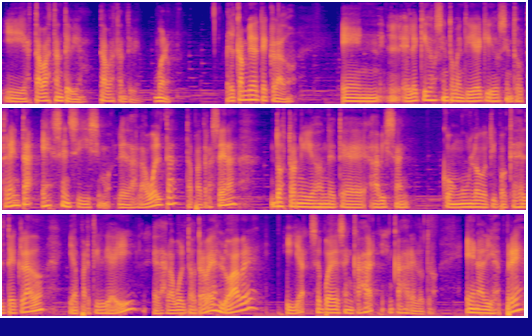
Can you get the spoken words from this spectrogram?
y está bastante bien, está bastante bien. Bueno, el cambio de teclado en el X220 y X230 es sencillísimo. Le das la vuelta, tapa trasera, dos tornillos donde te avisan con un logotipo que es el teclado y a partir de ahí le das la vuelta otra vez, lo abres y ya se puede desencajar y encajar el otro. En AliExpress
